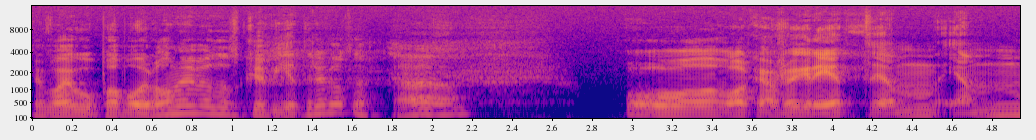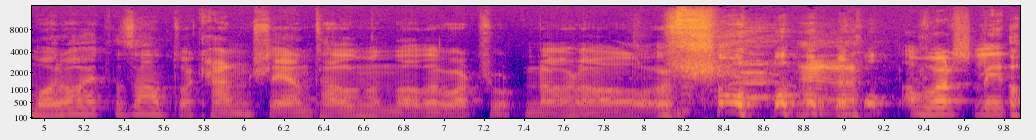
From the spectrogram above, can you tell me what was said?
Vi var jo oppe av morgenen vi skulle videre. vet du. Ja, ja. Og det var kanskje greit en, en morgen, ikke sant? Og kanskje en til, men da det ble 14 dager, da Han var sliten.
